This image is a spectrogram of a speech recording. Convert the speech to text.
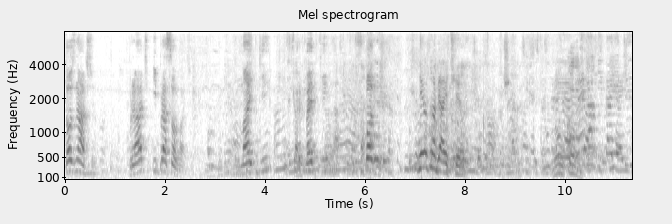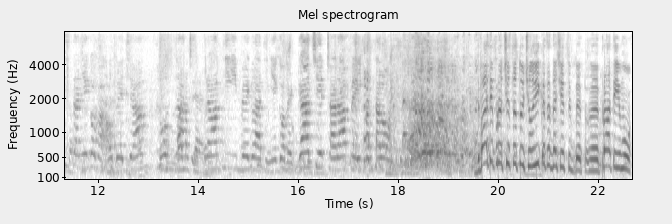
To znaczy prać i prasować. Majtki, skarpetki, spodnie. Не розмовляючи. Gledati da je čista njegova obeća, to znači prati i peglati njegove gaće, čarape i pantalone. Дбати про чистоту чоловіка, це значить е, е, прати йому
